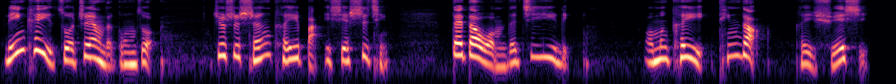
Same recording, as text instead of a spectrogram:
灵可以做这样的工作，就是神可以把一些事情带到我们的记忆里，我们可以听到，可以学习。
